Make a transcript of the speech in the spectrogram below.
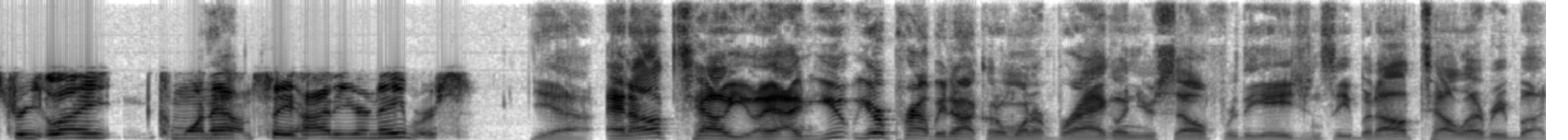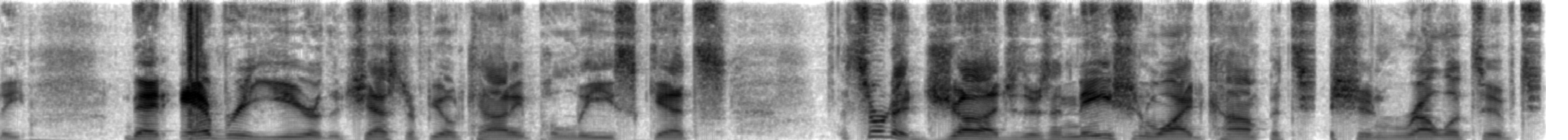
street light, come on yep. out and say hi to your neighbors. Yeah, and I'll tell you, I, you you're probably not going to want to brag on yourself or the agency, but I'll tell everybody that every year the Chesterfield County Police gets sort of judged. There's a nationwide competition relative to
